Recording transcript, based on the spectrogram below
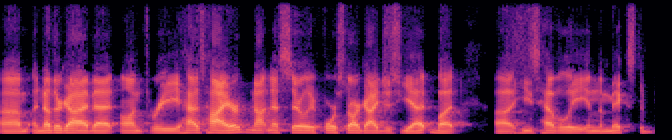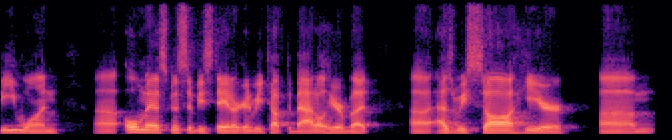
Um, another guy that on three has higher, not necessarily a four star guy just yet, but uh, he's heavily in the mix to be one. Uh, Ole Miss, Mississippi State are going to be tough to battle here, but uh, as we saw here um,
